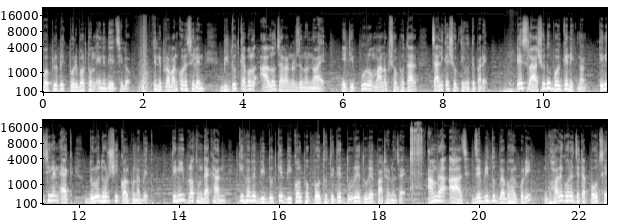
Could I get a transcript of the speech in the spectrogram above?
বৈপ্লবিক পরিবর্তন এনে দিয়েছিল। তিনি প্রমাণ করেছিলেন, বিদ্যুৎ কেবল আলো জ্বালানোর জন্য নয়, এটি পুরো মানব সভ্যতার চালিকা শক্তি হতে পারে। টেসলা শুধু বৈজ্ঞানিক নন, তিনি ছিলেন এক দূরদর্শী কল্পনাবিদ। তিনিই প্রথম দেখান কীভাবে বিদ্যুৎকে বিকল্প পদ্ধতিতে দূরে দূরে পাঠানো যায়। আমরা আজ যে বিদ্যুৎ ব্যবহার করি, ঘরে ঘরে যেটা পৌঁছে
